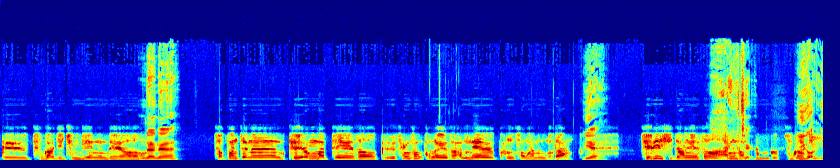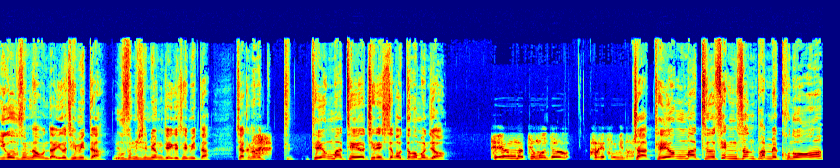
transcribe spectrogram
그, 두 가지 준비했는데요. 네네. 첫 번째는 대형마트에서 그 생선 코너에서 안내 방송하는 거랑 예. 재래시장에서 아, 생선 재- 파는 거두 가지. 이거, 이거 웃음 나온다. 이거 재밌다. 웃음 실명제, 이거 재밌다. 자, 그러면 대- 대형마트예요 재래시장 어떤 거 먼저? 대형마트 먼저 하겠습니다. 자, 대형마트 생선 판매 코너.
